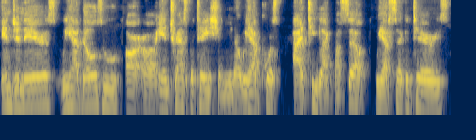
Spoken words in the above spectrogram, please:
engineers, we have those who are, are in transportation. You know, we have, of course, IT like myself. We have secretaries,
